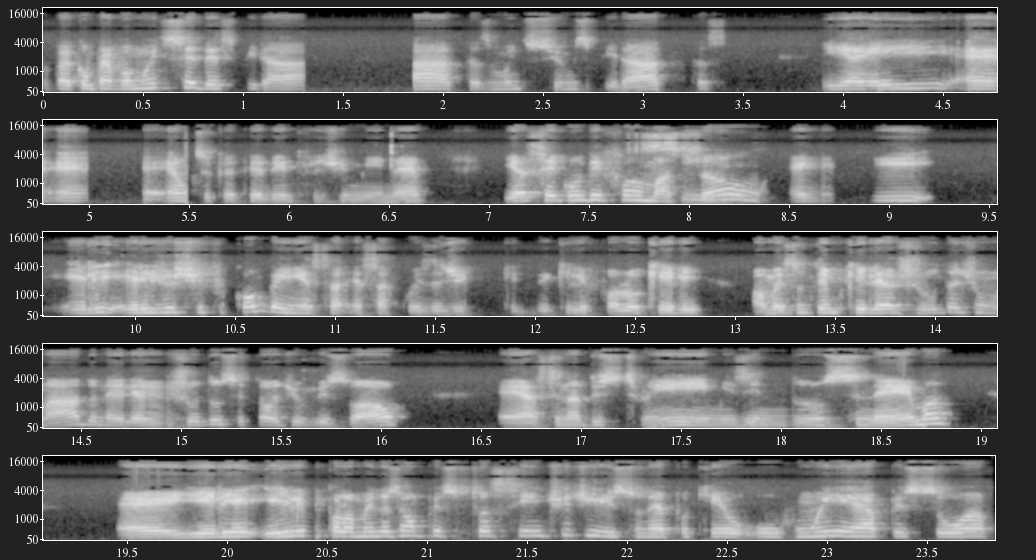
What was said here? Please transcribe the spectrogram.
meu pai comprava muitos CDs piratas, muitos filmes piratas. E aí é, é, é um que eu tenho dentro de mim, né? E a segunda informação é que ele, ele justificou bem essa, essa coisa de, de que ele falou que ele, ao mesmo tempo que ele ajuda de um lado, né? Ele ajuda o setor audiovisual, é, assinando streams, indo no cinema. É, e ele, ele, pelo menos, é uma pessoa ciente disso, né? Porque o ruim é a pessoa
